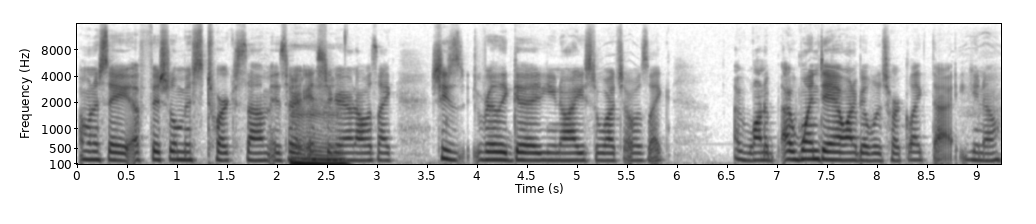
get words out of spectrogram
I want to say official Miss Twerk some is her Mm-hmm. Instagram, and I was like, she's really good. You know, I used to watch. I was like, I want to. I one day I want to be able to twerk like that. You know.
